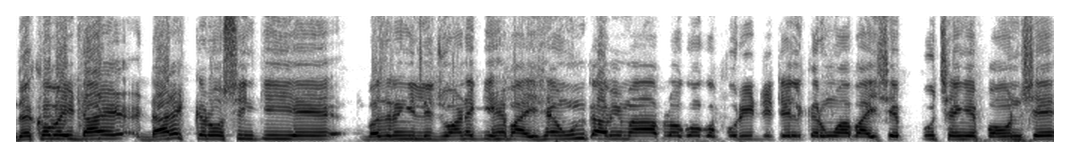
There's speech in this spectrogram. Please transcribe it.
देखो भाई डायरेक्ट क्रॉसिंग की ये बजरंगी लिजवाने की है भाई से उनका भी मैं आप लोगों को पूरी डिटेल करूँगा। भाई से पूछेंगे पवन से।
